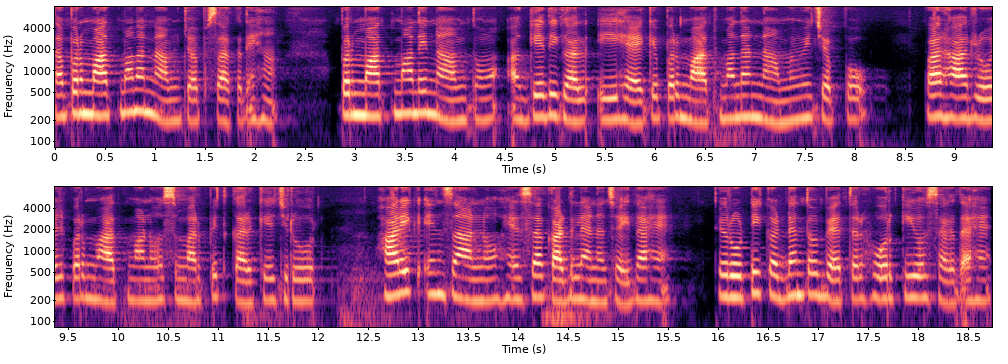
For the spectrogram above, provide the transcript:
ਤਾਂ ਪਰਮਾਤਮਾ ਦਾ ਨਾਮ ਜਪ ਸਕਦੇ ਹਾਂ। ਪਰਮਾਤਮਾ ਦੇ ਨਾਮ ਤੋਂ ਅੱਗੇ ਦੀ ਗੱਲ ਇਹ ਹੈ ਕਿ ਪਰਮਾਤਮਾ ਦਾ ਨਾਮ ਵੀ ਜਪੋ, ਪਰ ਹਰ ਰੋਜ਼ ਪਰਮਾਤਮਾ ਨੂੰ ਸਮਰਪਿਤ ਕਰਕੇ ਜ਼ਰੂਰ ਹਰ ਇੱਕ ਇਨਸਾਨ ਨੂੰ ਹਿੱਸਾ ਕੱਢ ਲੈਣਾ ਚਾਹੀਦਾ ਹੈ ਤੇ ਰੋਟੀ ਕੱਢਣ ਤੋਂ ਬਿਹਤਰ ਹੋਰ ਕੀ ਹੋ ਸਕਦਾ ਹੈ।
